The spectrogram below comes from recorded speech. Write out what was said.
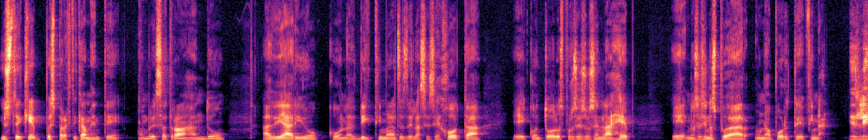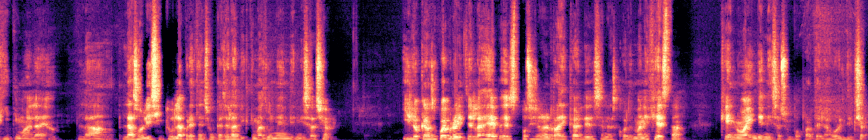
y usted que pues prácticamente, hombre, está trabajando a diario con las víctimas desde la CCJ, eh, con todos los procesos en la JEP, eh, no sé si nos puede dar un aporte final. Es legítima la, la, la solicitud, la pretensión que hacen las víctimas de una indemnización. Y lo que no se puede permitir la JEP es posiciones radicales en las cuales manifiesta que no hay indemnización por parte de la jurisdicción.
